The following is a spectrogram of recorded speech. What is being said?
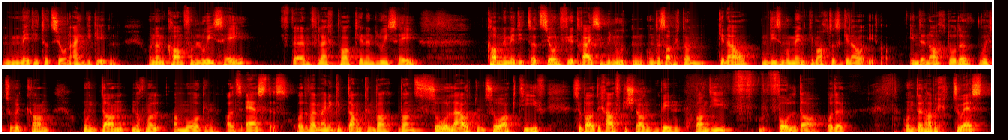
Dankbarkeitsmeditation eingegeben. Und dann kam von Louis Hay, ähm, vielleicht ein paar kennen Louis Hay, kam eine Meditation für 30 Minuten und das habe ich dann genau in diesem Moment gemacht, also genau in der Nacht, oder, wo ich zurückkam und dann nochmal am Morgen als erstes, oder weil meine Gedanken war, waren so laut und so aktiv, sobald ich aufgestanden bin, waren die voll da, oder? Und dann habe ich zuerst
